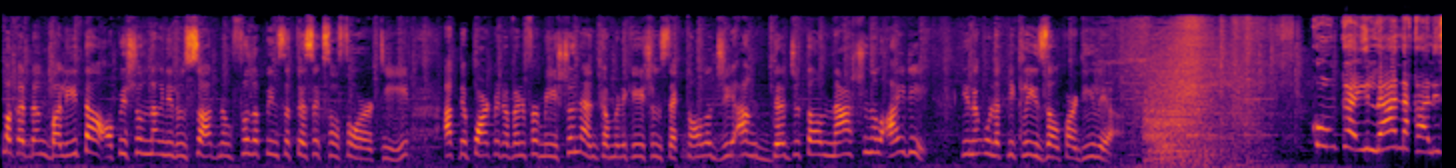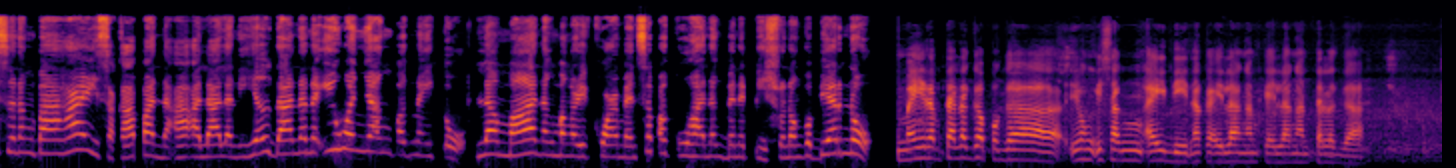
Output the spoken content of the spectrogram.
Magandang balita, opisyal nang inilunsad ng Philippine Statistics Authority at Department of Information and Communications Technology ang Digital National ID. Yan ang ulat ni Clazel Pardilla. Kung kailan nakalis na ng bahay, sakapan naaalala ni Hilda na naiwan niya ang bag na ito. Laman ang mga requirements sa pagkuha ng benepisyo ng gobyerno. Mahirap talaga pag ah, yung isang ID na kailangan, kailangan talaga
